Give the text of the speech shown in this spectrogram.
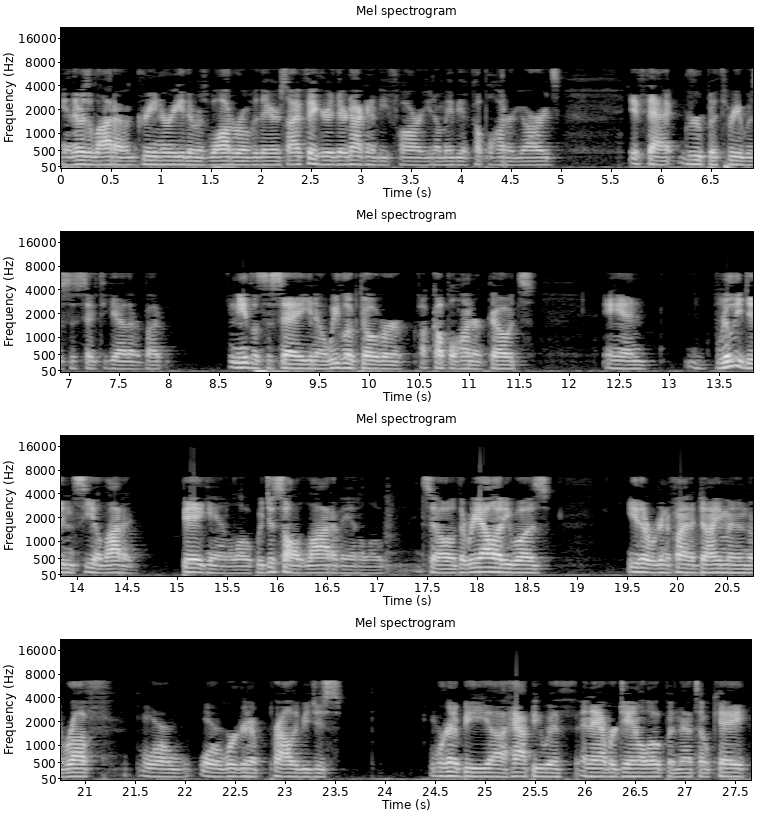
And there was a lot of greenery, there was water over there, so I figured they're not going to be far, you know, maybe a couple hundred yards if that group of three was to stick together. But needless to say, you know, we looked over a couple hundred goats and really didn't see a lot of big antelope. We just saw a lot of antelope. So the reality was either we're going to find a diamond in the rough or or we're going to probably be just we're going to be uh, happy with an average antelope and that's okay.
